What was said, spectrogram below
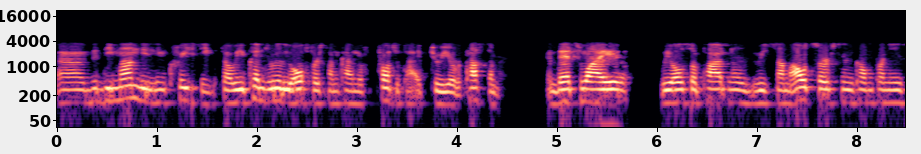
uh, the demand is increasing. So you can't really offer some kind of prototype to your customer. And that's why we also partnered with some outsourcing companies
